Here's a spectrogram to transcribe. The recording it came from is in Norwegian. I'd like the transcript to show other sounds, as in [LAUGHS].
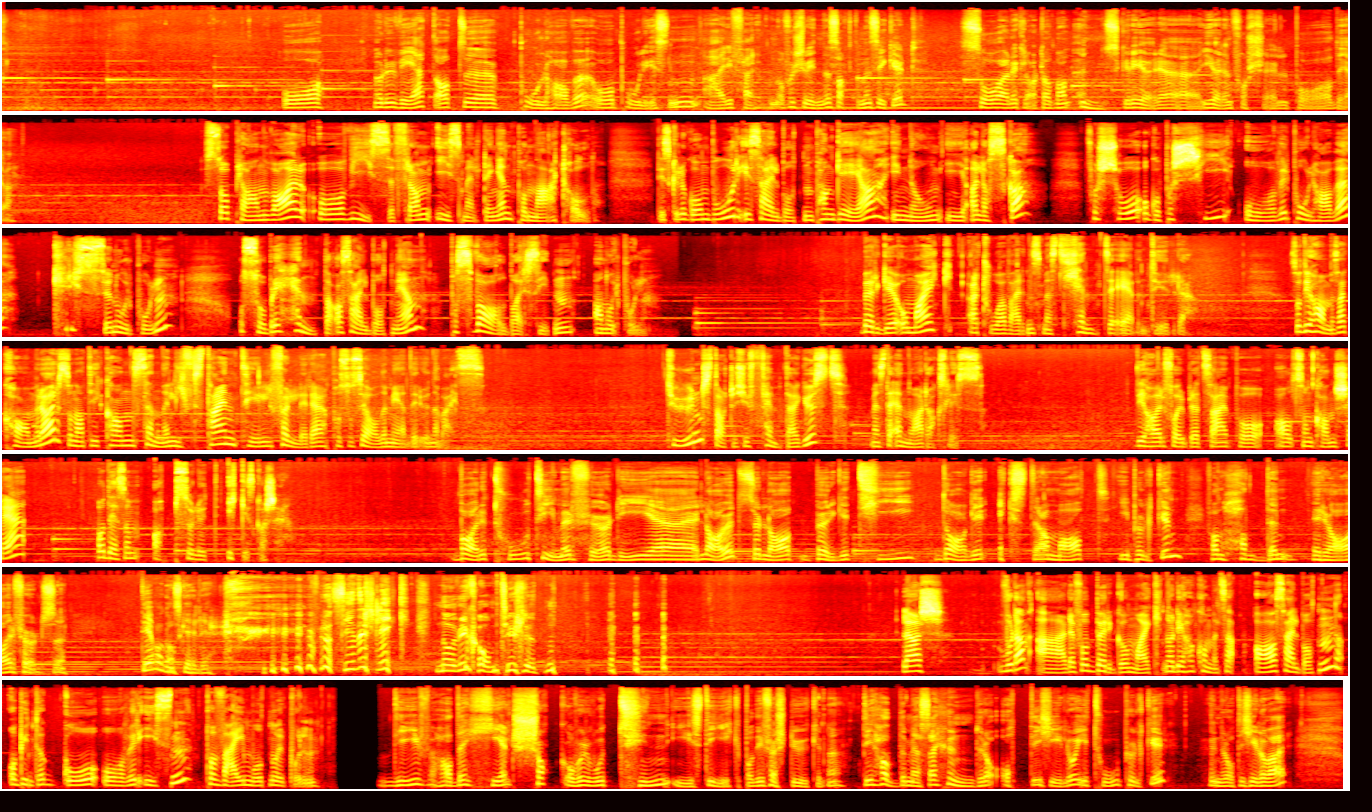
Og når du vet at eh, Polhavet og polisen er i ferd med å forsvinne sakte, men sikkert, så er det klart at man ønsker å gjøre, gjøre en forskjell på det. Så planen var å vise fram issmeltingen på nært hold. De skulle gå om bord i seilbåten Pangea i Nome i Alaska, for så å gå på ski over Polhavet, krysse Nordpolen, og så bli henta av seilbåten igjen på Svalbardsiden av Nordpolen. Børge og Mike er to av verdens mest kjente eventyrere. Så de har med seg kameraer, sånn at de kan sende livstegn til følgere på sosiale medier underveis. Turen starter 25. august, mens det ennå er dagslys. De har forberedt seg på alt som kan skje, og det som absolutt ikke skal skje. Bare to timer før de eh, la ut, så la Børge ti dager ekstra mat i pulken, for han hadde en rar følelse. Det var ganske heldig, [LAUGHS] for å si det slik, når vi kom til slutten. Lars, hvordan er det for Børge og Mike når de har kommet seg av seilbåten og begynt å gå over isen på vei mot Nordpolen? De hadde helt sjokk over hvor tynn is de gikk på de første ukene. De hadde med seg 180 kilo i to pulker, 180 kilo hver.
